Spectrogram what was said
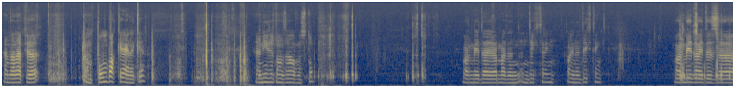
En dan heb je een pombak eigenlijk. Hè. En hier zit dan zelf een stop. Waarmee dat je met een, een dichtering, een dichting, waarmee dat je dus uh,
